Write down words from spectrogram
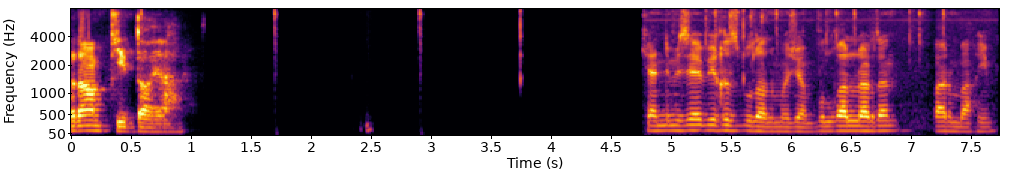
Trump girdi ayağa. Kendimize bir kız bulalım hocam. Bulgarlardan var mı bakayım?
